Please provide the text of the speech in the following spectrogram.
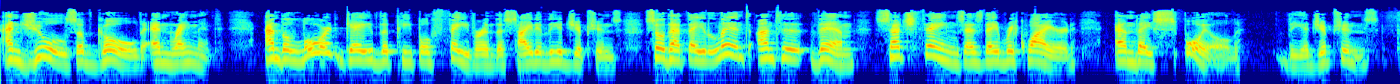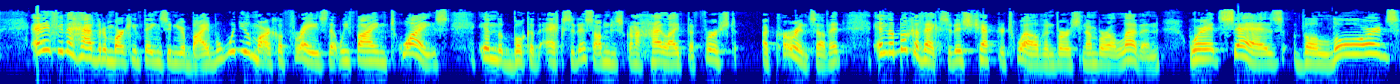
and jewels of gold and raiment. And the Lord gave the people favor in the sight of the Egyptians, so that they lent unto them such things as they required, and they spoiled the Egyptians. And if you're in the habit of marking things in your Bible, would you mark a phrase that we find twice in the book of Exodus? I'm just going to highlight the first occurrence of it. In the book of Exodus, chapter 12, and verse number 11, where it says, The Lord's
